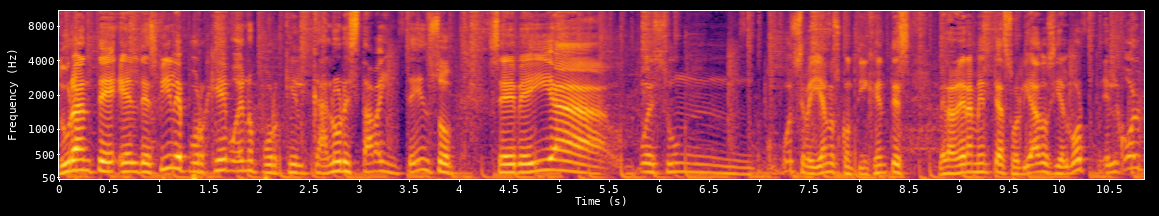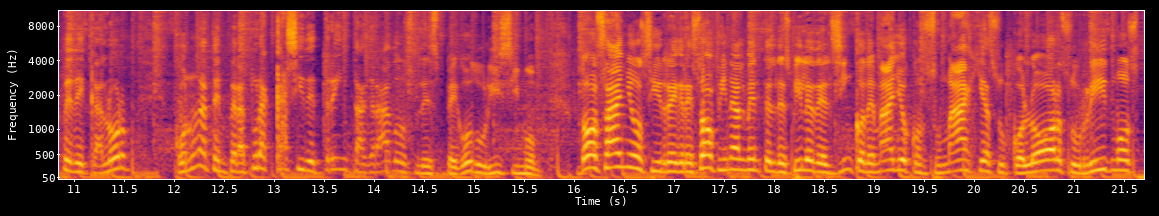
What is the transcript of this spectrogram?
durante el desfile. ¿Por qué? Bueno, porque el calor estaba intenso. Se veía pues un pues, se veían los contingentes verdaderamente asoleados y el, el golpe de calor con una temperatura casi de 30 grados les pegó durísimo. Dos años y regresó finalmente el desfile del 5 de mayo con su magia, su color, sus ritmos,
